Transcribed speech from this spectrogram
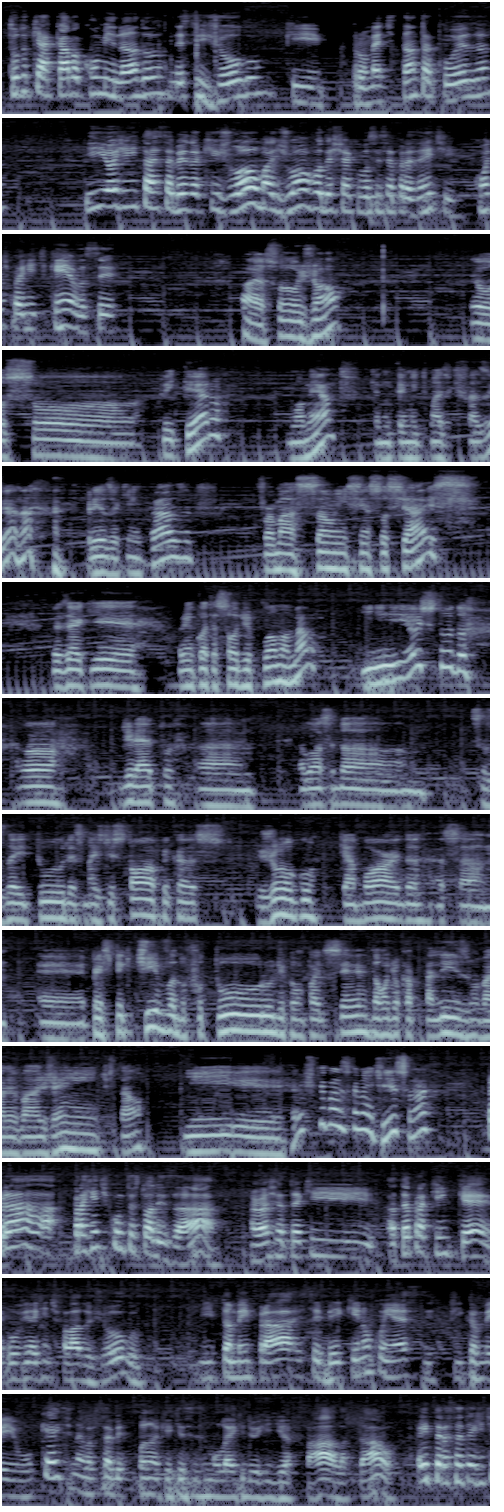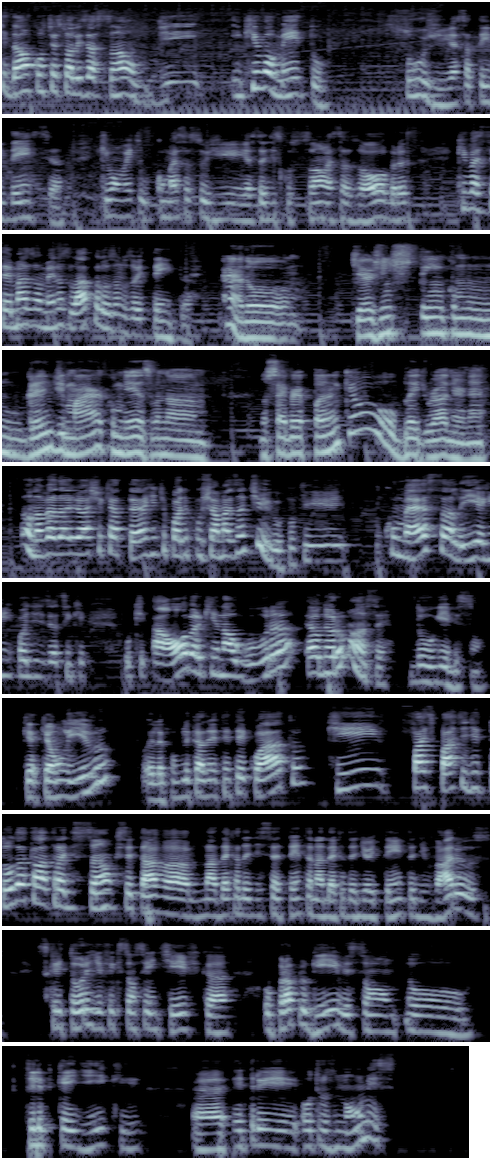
tudo que acaba culminando nesse jogo que promete tanta coisa. E hoje a gente está recebendo aqui João, mas João, vou deixar que você se apresente. Conte pra gente quem é você. Ah, eu sou o João, eu sou twitteiro, no momento, que não tem muito mais o que fazer, né? Preso aqui em casa. Formação em Ciências Sociais, Apesar que por enquanto é só o diploma mesmo. E eu estudo uh, direto. Uh, eu gosto dessas leituras mais distópicas, jogo que aborda essa é, perspectiva do futuro, de como pode ser, de onde o capitalismo vai levar a gente e tal. E eu acho que é basicamente isso, né? Pra, pra gente contextualizar, eu acho até que. Até pra quem quer ouvir a gente falar do jogo, e também pra receber, quem não conhece fica meio. O que é esse negócio de cyberpunk que esses moleques de hoje em dia fala tal? É interessante a gente dar uma contextualização de em que momento surge essa tendência, em que momento começa a surgir essa discussão, essas obras, que vai ser mais ou menos lá pelos anos 80. É, do que a gente tem como um grande marco mesmo na, no Cyberpunk é o Blade Runner, né? Não, na verdade eu acho que até a gente pode puxar mais antigo, porque começa ali, a gente pode dizer assim que, o que a obra que inaugura é o Neuromancer, do Gibson, que, que é um livro, ele é publicado em 84, que faz parte de toda aquela tradição que você tava na década de 70, na década de 80, de vários escritores de ficção científica, o próprio Gibson, o Philip K. Dick, uh, entre outros nomes,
